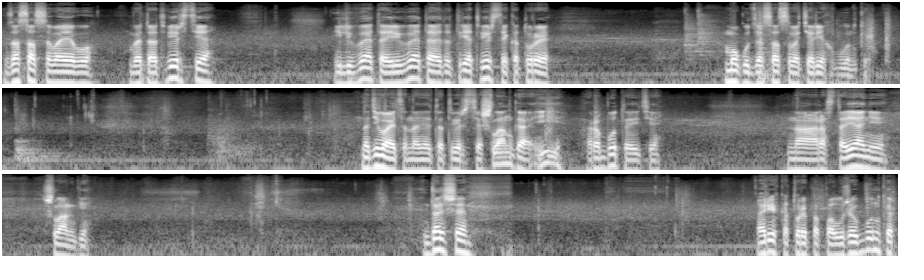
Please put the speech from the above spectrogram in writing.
засасывая его в это отверстие, или в это, или в это. Это три отверстия, которые могут засасывать орех в бункер. Надевается на это отверстие шланга и работаете на расстоянии шланги. Дальше орех, который попал уже в бункер,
